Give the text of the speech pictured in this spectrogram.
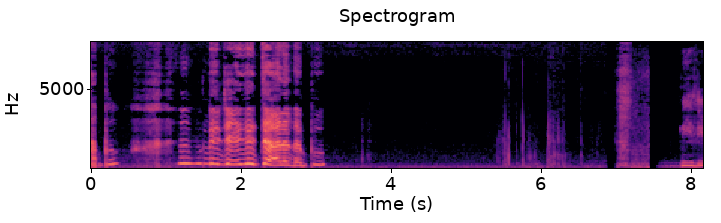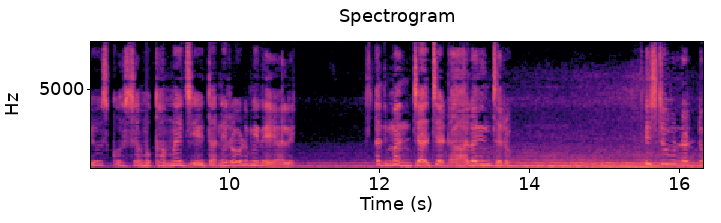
తప్పు నేను చేసే చాలా తప్పు. మీ వ్యూస్ కోసం ఒక అమ్మాయి జీవితాన్ని రోడ్డు మీద వేయాలి. అది మంచా చెడ ఆలోచించరు. ఇష్టం ఉన్నట్టు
